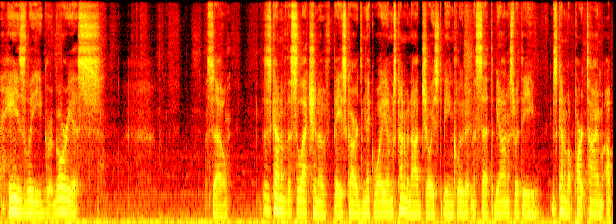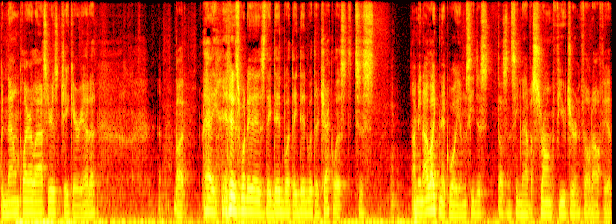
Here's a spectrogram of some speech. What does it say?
Haseley, Gregorius. So, this is kind of the selection of base cards. Nick Williams, kind of an odd choice to be included in the set, to be honest with you. He was kind of a part time up and down player last year, Jake Arrieta. But hey, it is what it is. They did what they did with their checklist. It's just, I mean, I like Nick Williams. He just doesn't seem to have a strong future in Philadelphia.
